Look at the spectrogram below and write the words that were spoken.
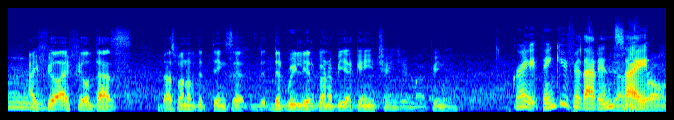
Mm. I feel I feel that's that's one of the things that that really are going to be a game changer in my opinion. Great, thank you for that insight. Yeah,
